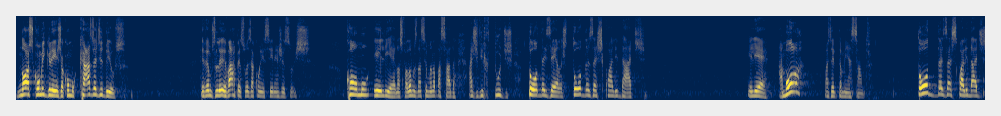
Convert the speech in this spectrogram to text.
Nós, como igreja, como casa de Deus, devemos levar pessoas a conhecerem a Jesus. Como Ele é. Nós falamos na semana passada, as virtudes, todas elas, todas as qualidades. Ele é amor, mas Ele também é santo todas as qualidades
